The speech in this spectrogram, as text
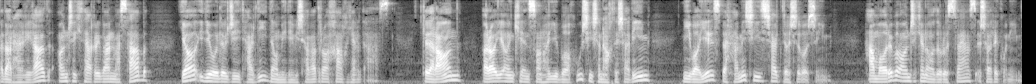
و در حقیقت آنچه که تقریبا مذهب یا ایدئولوژی تردید نامیده می شود را خلق کرده است که در آن برای آنکه انسانهای باهوشی شناخته شویم میبایست به همه چیز شک داشته باشیم. همواره به آنچه که نادرسته است اشاره کنیم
